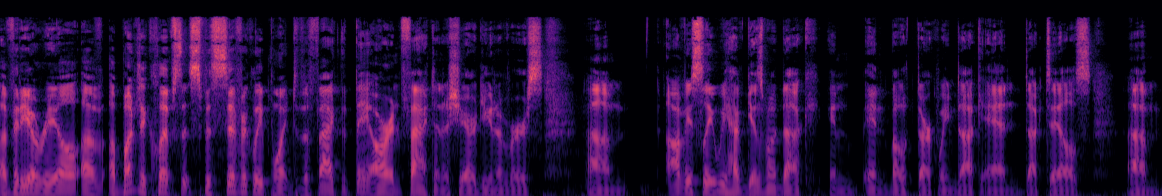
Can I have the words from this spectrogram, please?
a video reel of a bunch of clips that specifically point to the fact that they are in fact in a shared universe. Um, obviously, we have Gizmo Duck in in both Darkwing Duck and Ducktales. Um,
